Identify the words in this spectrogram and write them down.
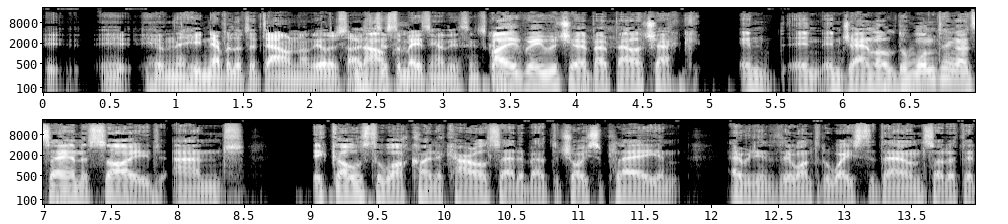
he he, he never lived it down on the other side. No. It's just amazing how these things go. I agree with you about Belichick in, in, in general. The one thing I'd say on the side, and it goes to what kind of Carroll said about the choice of play and everything that they wanted to waste it down so that they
